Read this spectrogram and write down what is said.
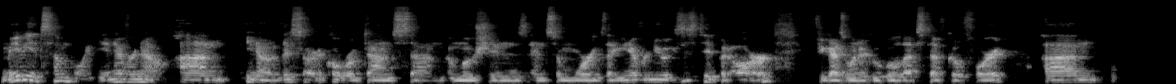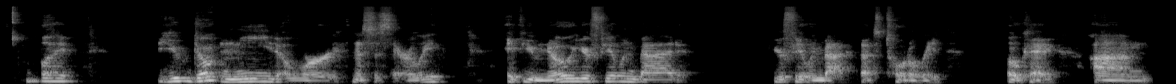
maybe at some point you never know um, you know this article wrote down some emotions and some words that you never knew existed but are if you guys want to google that stuff go for it um, but you don't need a word necessarily if you know you're feeling bad you're feeling bad that's totally okay um,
